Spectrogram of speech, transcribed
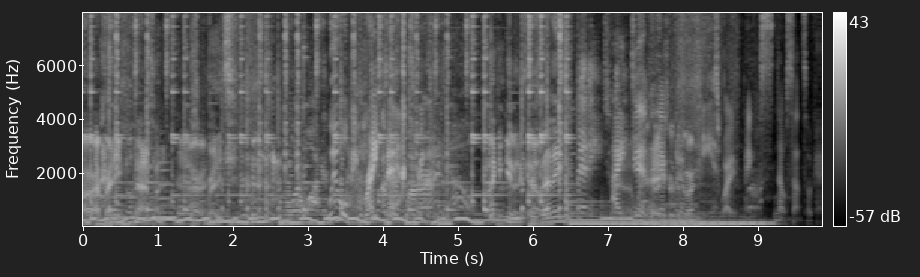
All right, I'm ready. That's fine. All right, ready. We will be right back. I can give it a go. Presenting. I did. Okay, so the door. That's why it makes no sense. Okay.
